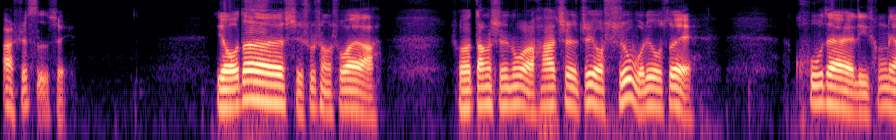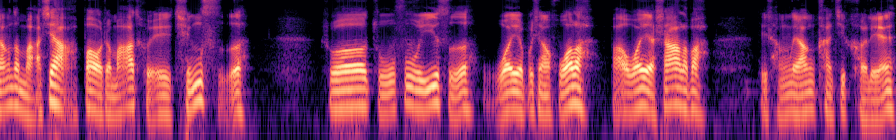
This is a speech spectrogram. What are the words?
二十四岁。有的史书上说呀，说当时努尔哈赤只有十五六岁，哭在李成梁的马下，抱着马腿请死，说祖父已死，我也不想活了，把我也杀了吧。李成梁看其可怜，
